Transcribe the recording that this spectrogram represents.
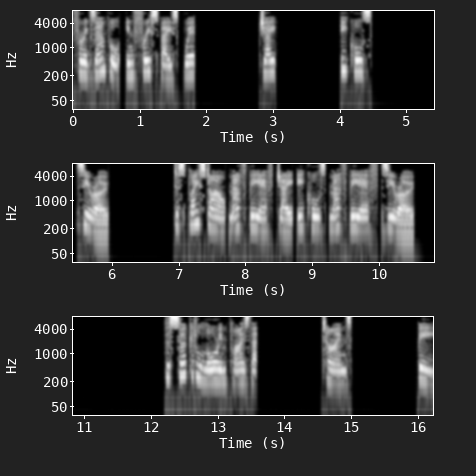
For example, in free space, where J equals 0 Display style Math J equals Math 0. The circuital law implies that times B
